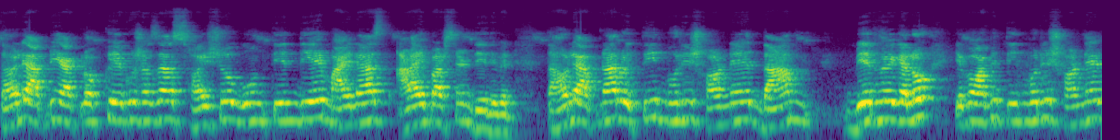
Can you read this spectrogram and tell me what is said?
তাহলে আপনি এক লক্ষ একুশ হাজার ছয়শো গুণ তিন দিয়ে মাইনাস আড়াই পার্সেন্ট দিয়ে দেবেন। তাহলে আপনার ওই তিন ভরি স্বর্ণের দাম বের হয়ে গেল এবং আপনি তিন ভরি স্বর্ণের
